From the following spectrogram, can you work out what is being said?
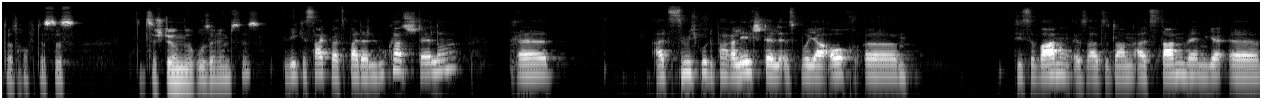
darauf, dass das die Zerstörung Jerusalems ist? Wie gesagt, weil es bei der Lukas-Stelle äh, als ziemlich gute Parallelstelle ist, wo ja auch äh, diese Warnung ist. Also dann, als dann, wenn äh,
